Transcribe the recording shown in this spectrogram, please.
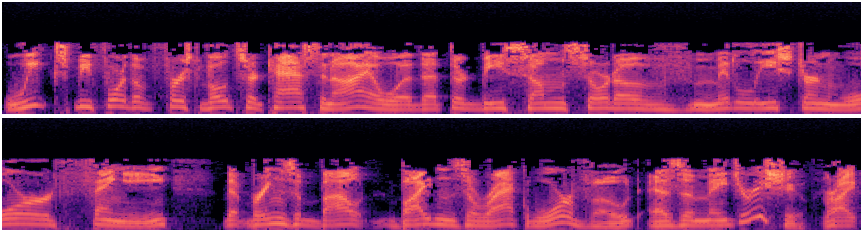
weeks before the first votes are cast in Iowa that there'd be some sort of Middle Eastern war thingy that brings about Biden's Iraq war vote as a major issue? right.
